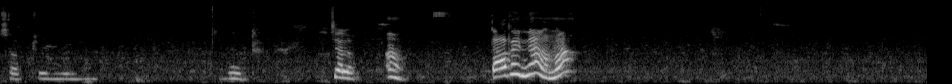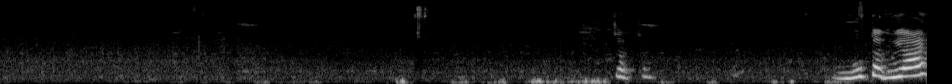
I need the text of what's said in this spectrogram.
Software engineer. Good. চলো তাড়াতাড়ি না, মা। চল চল। মুখটা ধুয়ে আয়।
